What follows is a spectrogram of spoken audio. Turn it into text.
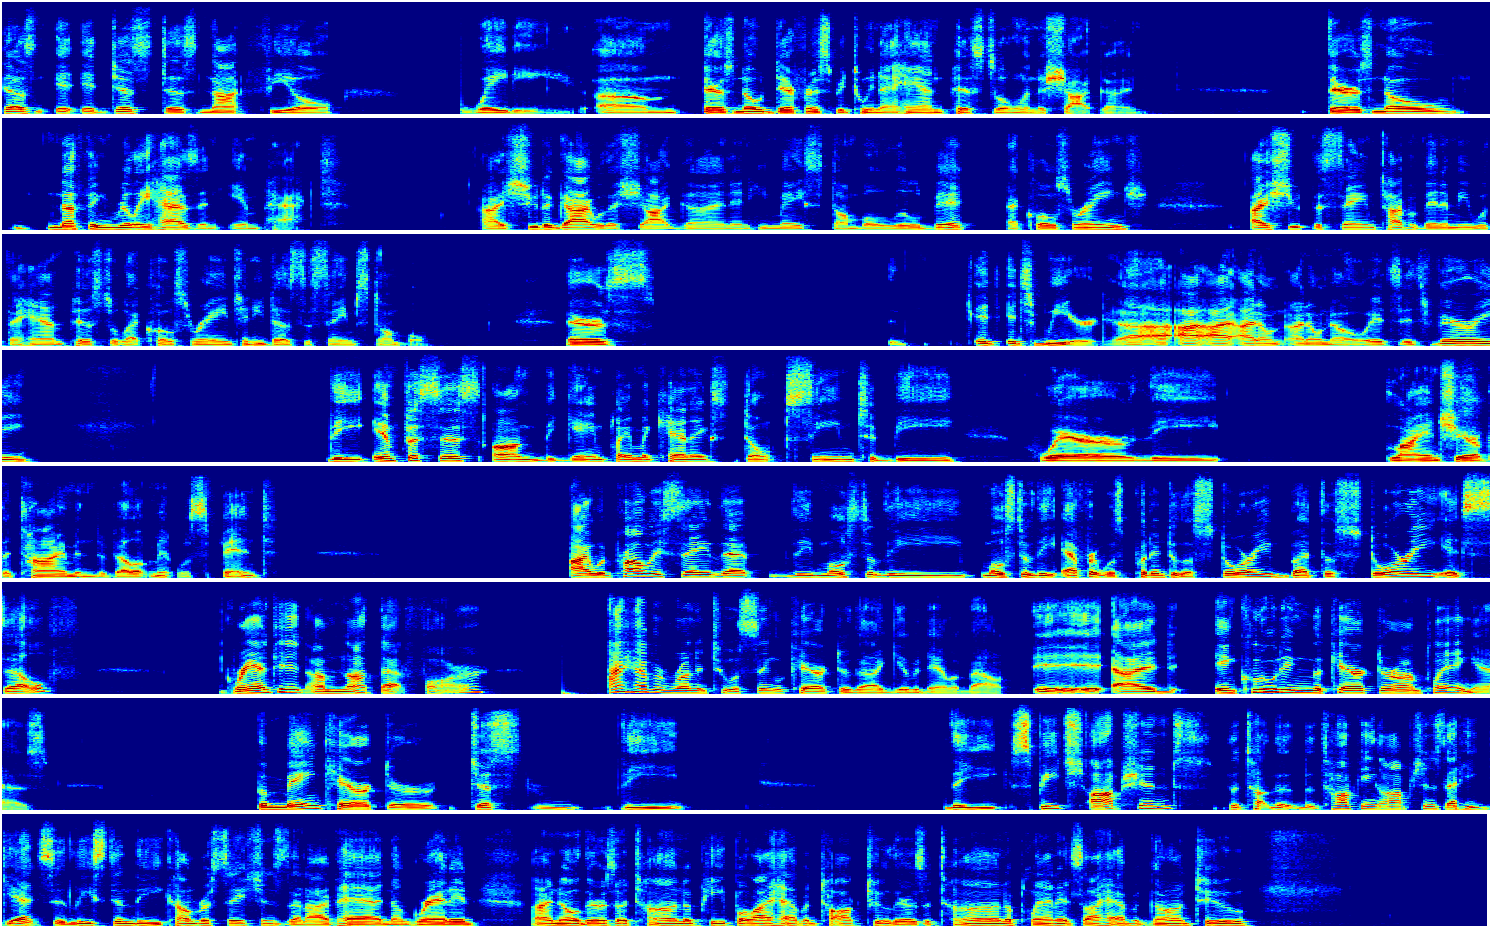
doesn't it, it just does not feel weighty. Um, there's no difference between a hand pistol and a shotgun. There's no nothing really has an impact. I shoot a guy with a shotgun and he may stumble a little bit at close range. I shoot the same type of enemy with a hand pistol at close range and he does the same stumble. There's it, it's weird. Uh, I, I I don't I don't know. It's it's very the emphasis on the gameplay mechanics don't seem to be where the lion's share of the time and development was spent. I would probably say that the most of the most of the effort was put into the story, but the story itself, granted, I'm not that far. I haven't run into a single character that I give a damn about. I, I'd including the character I'm playing as. The main character, just the the speech options, the, ta- the the talking options that he gets, at least in the conversations that I've had. Now, granted, I know there's a ton of people I haven't talked to. There's a ton of planets I haven't gone to.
